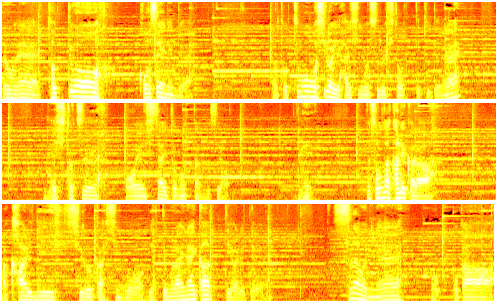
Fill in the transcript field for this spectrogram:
でもねとっても好青年でとっても面白い配信をする人って聞いてねで一つ応援したいと思ったんですよ、ね、そんな彼から代わりに収録配信をやってもらえないかって言われて素直にね僕は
